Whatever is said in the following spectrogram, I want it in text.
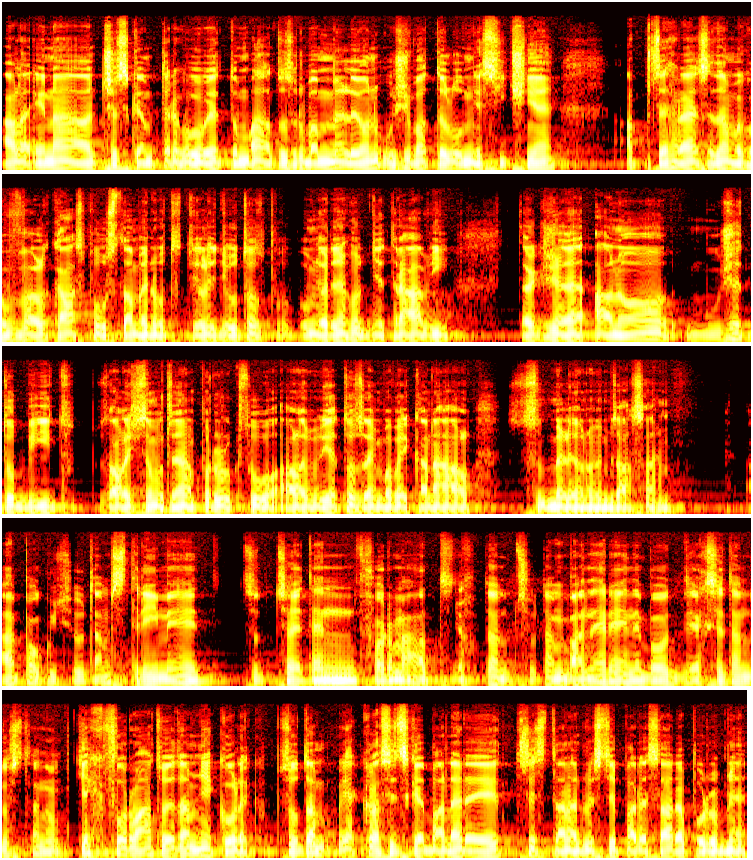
ale i na českém trhu je to, má to zhruba milion uživatelů měsíčně a přehraje se tam jako velká spousta minut. Ti lidi to poměrně hodně tráví. Takže ano, může to být, záleží samozřejmě na produktu, ale je to zajímavý kanál s milionovým zásahem. A pokud jsou tam streamy, co, co je ten formát? Tam, jsou tam banery, nebo jak se tam dostanu? Těch formátů je tam několik. Jsou tam jak klasické banery, 300 na 250 a podobně,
